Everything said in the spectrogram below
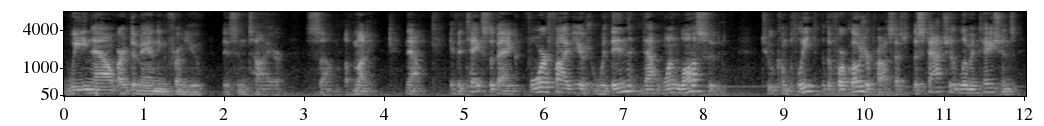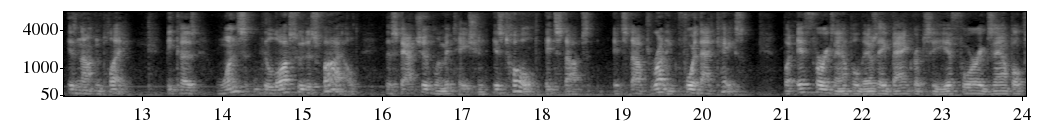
we now are demanding from you this entire sum of money. Now, if it takes the bank four or five years within that one lawsuit to complete the foreclosure process, the statute of limitations is not in play. Because once the lawsuit is filed, the statute of limitation is tolled. It stops, it stops running for that case. But if, for example, there's a bankruptcy, if, for example,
